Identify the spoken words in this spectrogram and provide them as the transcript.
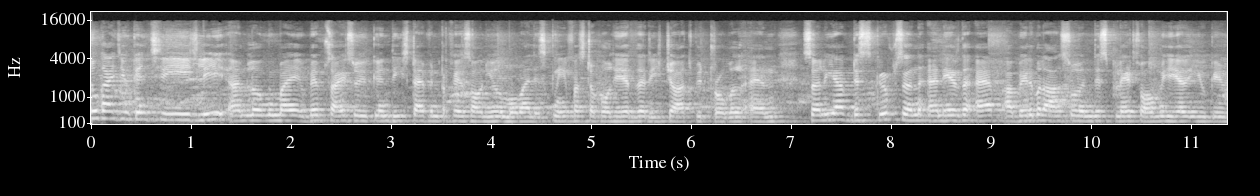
so guys you can see easily i'm logging my website so you can this type interface on your mobile screen. First of all here the recharge with trouble and you have description and here the app available also in this platform. Here you can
